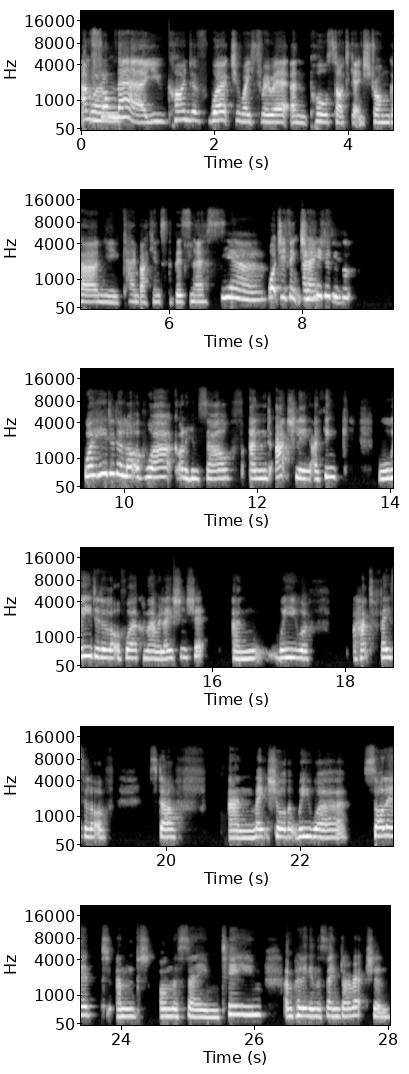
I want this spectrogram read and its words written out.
And well, from there, you kind of worked your way through it, and Paul started getting stronger, and you came back into the business. Yeah. What do you think changed? He did, well, he did a lot of work on himself. And actually, I think we did a lot of work on our relationship, and we were had to face a lot of stuff and make sure that we were solid and on the same team and pulling in the same direction.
